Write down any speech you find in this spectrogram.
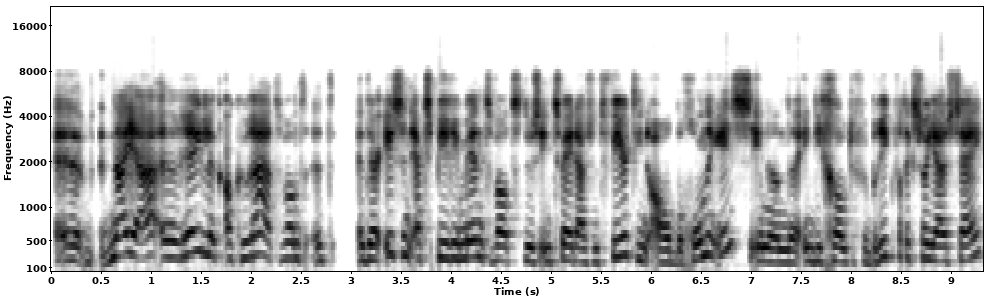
Uh, nou ja, uh, redelijk accuraat. Want het, er is een experiment wat dus in 2014 al begonnen is in, een, in die grote fabriek, wat ik zojuist zei.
